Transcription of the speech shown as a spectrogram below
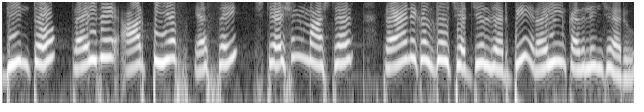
దీంతో railway RPF SI station master ప్రయాణికులతో చర్చలు జరిపి రైలును కదిలించారు.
